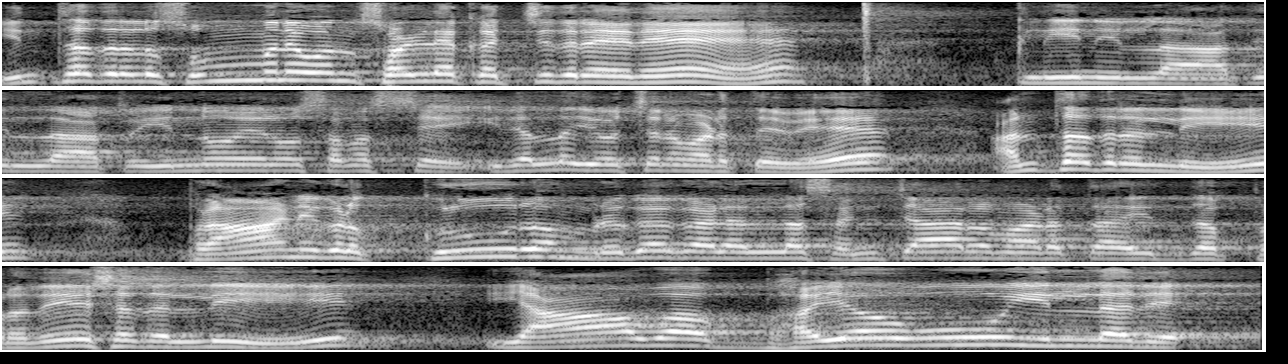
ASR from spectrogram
ಇಂಥದ್ರಲ್ಲೂ ಸುಮ್ಮನೆ ಒಂದು ಸೊಳ್ಳೆ ಕಚ್ಚಿದ್ರೇ ಕ್ಲೀನ್ ಇಲ್ಲ, ಅದಿಲ್ಲ, ಅಥವಾ ಇನ್ನೂ ಏನೋ ಸಮಸ್ಯೆ, ಇದೆಲ್ಲ ಯೋಚನೆ ಮಾಡ್ತೇವೆ. ಅಂಥದ್ರಲ್ಲಿ ಪ್ರಾಣಿಗಳು ಕ್ರೂರ ಮೃಗಗಳೆಲ್ಲ ಸಂಚಾರ ಮಾಡ್ತಾ ಇದ್ದ ಪ್ರದೇಶದಲ್ಲಿ ಯಾವ ಭಯವೂ ಇಲ್ಲದೆ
